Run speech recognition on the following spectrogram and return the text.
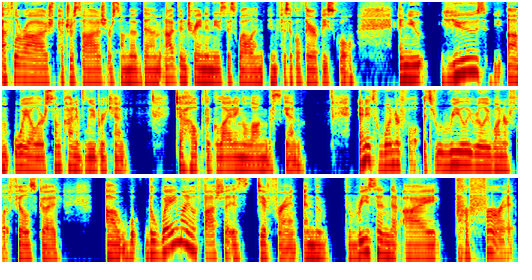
effleurage, petrissage, or some of them. And I've been trained in these as well in, in physical therapy school. And you use um, oil or some kind of lubricant to help the gliding along the skin. And it's wonderful. It's really, really wonderful. It feels good. Uh, w- the way myofascia is different, and the, the reason that I prefer it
